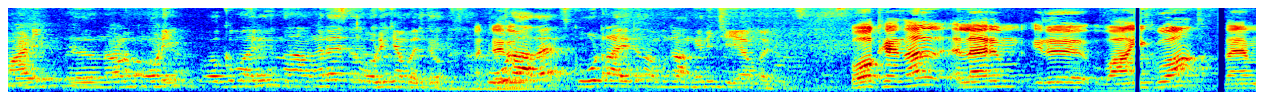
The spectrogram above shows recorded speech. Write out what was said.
മോർണിംഗ് നാളെ മോർണിംഗ് വോക്ക് മാതിരി അങ്ങനെ ഓടിക്കാൻ പറ്റും. കൂടാതെ സ്കൂട്ടർ ആയിട്ട് നമുക്ക് അങ്ങനെ ചെയ്യാൻ പറ്റും. ഓക്കെ എന്നാൽ എല്ലാവരും ഇത് വാങ്ങിക്കുക. സ്വയം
